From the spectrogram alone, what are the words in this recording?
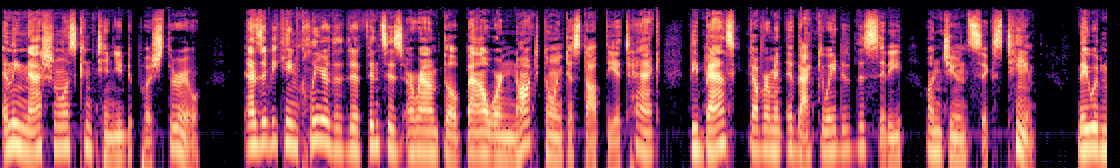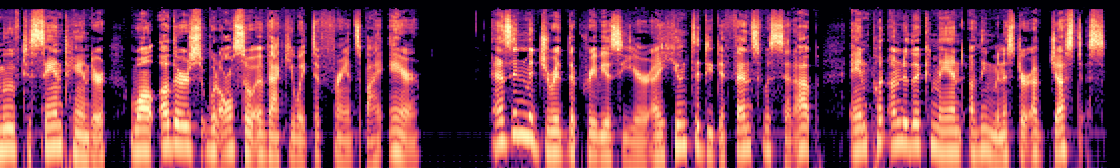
and the Nationalists continued to push through. As it became clear that the defenses around Bilbao were not going to stop the attack, the Basque government evacuated the city on June 16th, they would move to Santander, while others would also evacuate to France by air. As in Madrid the previous year, a Junta de Defense was set up and put under the command of the Minister of Justice.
